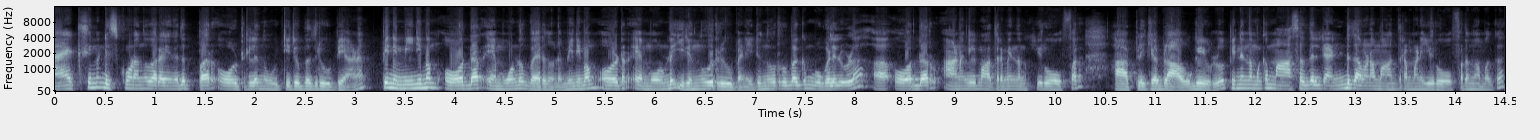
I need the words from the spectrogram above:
മാക്സിമം ഡിസ്കൗണ്ട് എന്ന് പറയുന്നത് പെർ ഓർഡറിൽ നൂറ്റി രൂപയാണ്. പിന്നെ മിനിമം ഓർഡർ എമൗണ്ടും വരുന്നുണ്ട്. മിനിമം ഓർഡർ എമൗണ്ട് ഇരുന്നൂറ് രൂപയാണ്. ഇരുന്നൂറ് രൂപയ്ക്ക് മുകളിലുള്ള ഓർഡർ ആണെങ്കിൽ മാത്രമേ നമുക്ക് ഈ ഒരു ഓഫർ ആപ്ലിക്കബിൾ ആവുകയുള്ളൂ. പിന്നെ നമുക്ക് മാസത്തിൽ രണ്ട് തവണ മാത്രമാണ് ഈ ഒരു ഓഫർ നമുക്ക്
